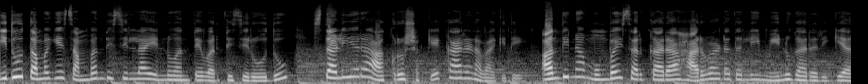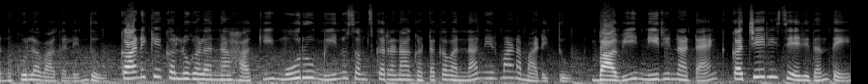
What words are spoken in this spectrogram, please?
ಇದು ತಮಗೆ ಸಂಬಂಧಿಸಿಲ್ಲ ಎನ್ನುವಂತೆ ವರ್ತಿಸಿರುವುದು ಸ್ಥಳೀಯರ ಆಕ್ರೋಶಕ್ಕೆ ಕಾರಣವಾಗಿದೆ. ಅಂದಿನ ಮುಂಬೈ ಸರ್ಕಾರ ಹಾರವಾಡದಲ್ಲಿ ಮೀನುಗಾರರಿಗೆ ಅನುಕೂಲವಾಗಲೆಂದು ಕಾಣಿಕೆ ಕಲ್ಲುಗಳನ್ನ ಹಾಕಿ ಮೂರು ಮೀನು ಸಂಸ್ಕರಣಾ ಘಟಕವನ್ನ ನಿರ್ಮಾಣ ಮಾಡಿತ್ತು. ಬಾವಿ, ನೀರಿನ ಟ್ಯಾಂಕ್, ಕಚೇರಿ ಸೇರಿದಂತೆ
